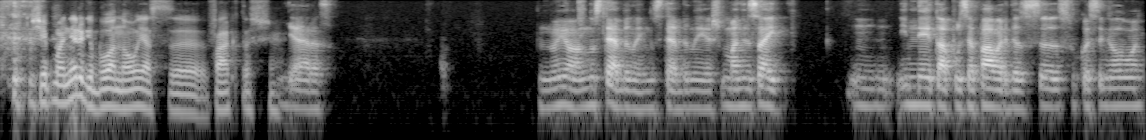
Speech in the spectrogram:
Šiaip man irgi buvo naujas e, faktas. Geras. Nu jo, nustebinai, nustebinai. Aš, man visai mm, ne į tą pusę pavardės e, sukosi galvoj.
